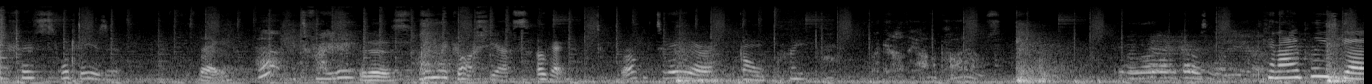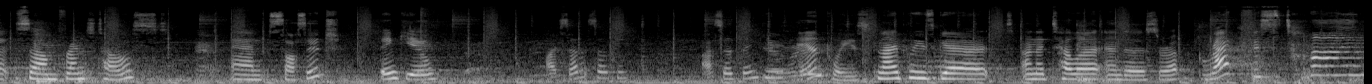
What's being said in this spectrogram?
Breakfast? What day is it? Friday. it's Friday? It is. Oh my gosh, yes. Okay. Well, today we are oh, going crazy. Look at all the avocados. A lot of avocados. Can I please get some French toast and sausage? Thank you. I said it, Sophie. I said thank you. And please. Can I please get a Nutella and a syrup? Breakfast time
